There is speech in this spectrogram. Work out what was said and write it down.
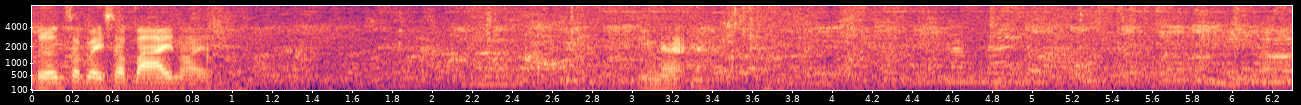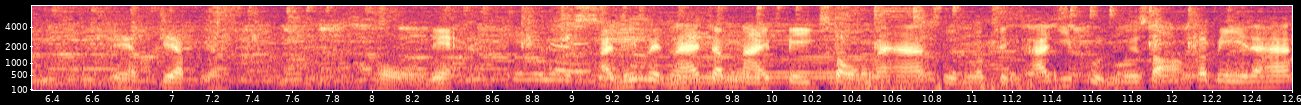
เดินสบายสบายๆหน่อยนี่นะ เนี่ยเทียบเลยโหเนี่ย อันนี้เป็นนะจำหน่ายปีกส่งนะฮะศูนย์รวมสินค้าญี่ปุ่นมือสองก็มีนะฮะ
